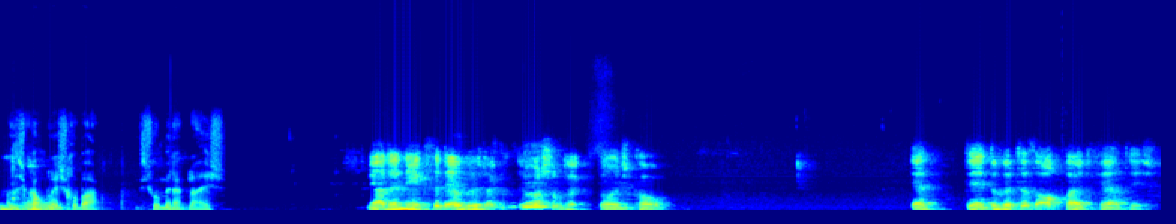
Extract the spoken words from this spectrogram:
Also ich komme gleich rüber. Ich hole mir dann gleich. Ja, der nächste, der will, da kannst du auch schon direkt Deutsch kaufen. Der, der dritte ist auch bald fertig.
